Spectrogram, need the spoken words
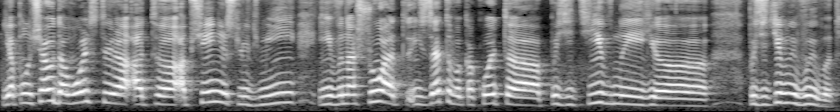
Я получаю удовольствие от э, общения с людьми и выношу от, из этого какой-то позитивный, э, позитивный вывод.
